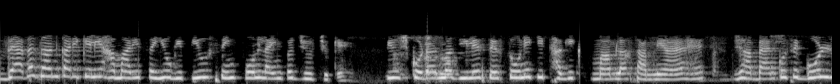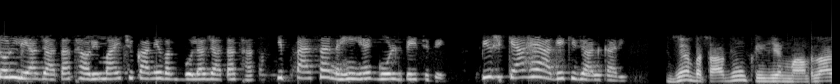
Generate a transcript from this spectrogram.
ज़्यादा जानकारी के लिए हमारे सहयोगी पीयूष सिंह फ़ोन लाइन पर जुड़ चुके हैं। पीयूष कोडरमा ज़िले से सोने की ठगी मामला सामने आया है, जहाँ बैंकों से गोल्ड लोन लिया जाता था और ईएमआई चुकाने वक्त बोला जाता था कि पैसा नहीं है, गोल्ड बेच दे। पीयूष, क्या है आगे की जानकारी? जी, मैं बता दूँ कि ये मामला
